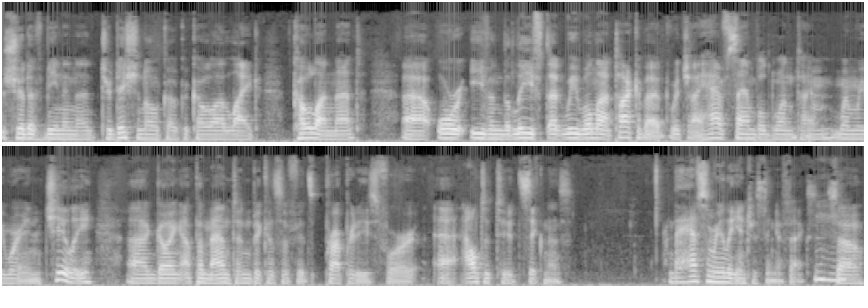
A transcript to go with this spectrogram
should have been in a traditional Coca Cola, like cola nut, uh, or even the leaf that we will not talk about, which I have sampled one time when we were in Chile, uh, going up a mountain because of its properties for uh, altitude sickness. They have some really interesting effects. Mm-hmm. So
